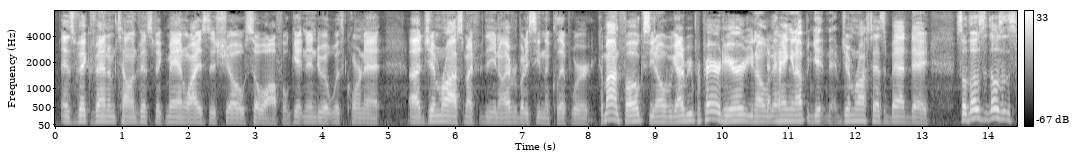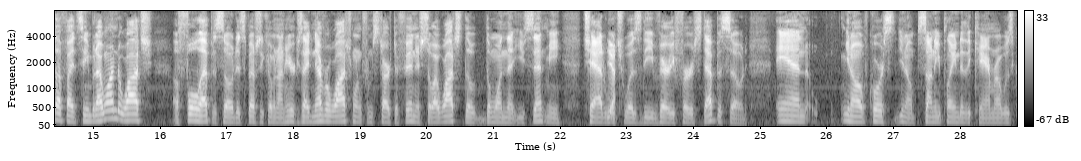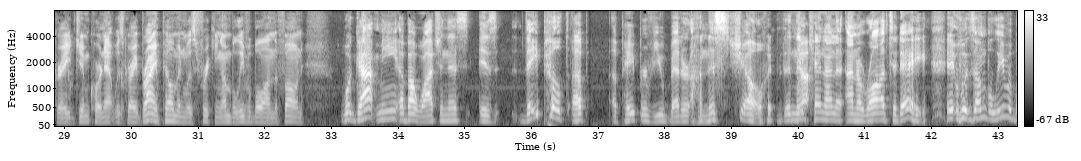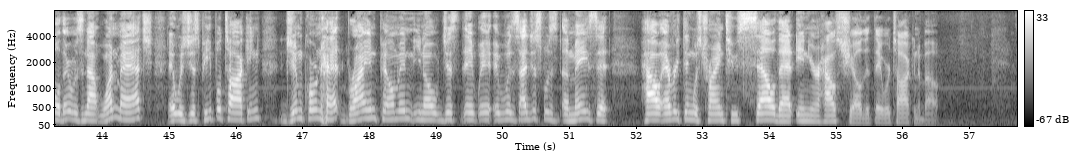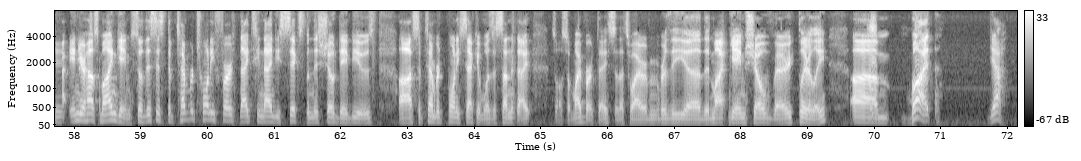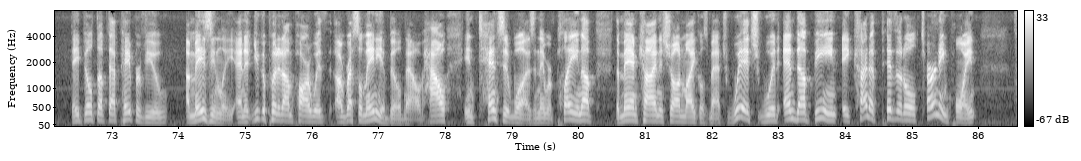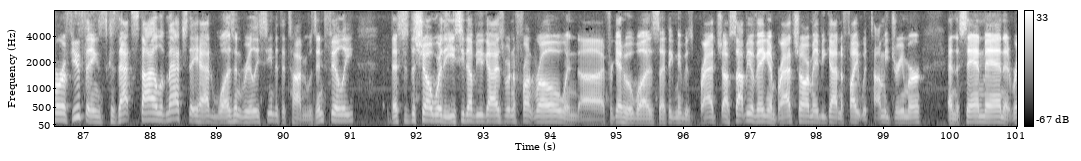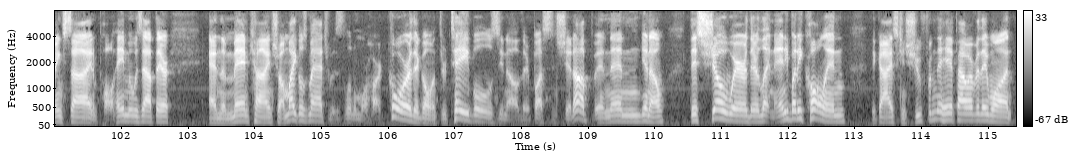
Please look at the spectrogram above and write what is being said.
as Vic Venom telling Vince McMahon why is this show so awful, getting into it with Cornette. Uh, Jim Ross, my you know everybody's seen the clip where come on folks, you know we got to be prepared here, you know hanging up and getting Jim Ross has a bad day. So those those are the stuff I'd seen, but I wanted to watch a full episode, especially coming on here because I'd never watched one from start to finish. So I watched the the one that you sent me, Chad, yeah. which was the very first episode, and you know, of course, you know, Sunny playing to the camera was great. Jim Cornette was great. Brian Pillman was freaking unbelievable on the phone. What got me about watching this is they built up a pay per view better on this show than they yeah. can on a, on a Raw today. It was unbelievable. There was not one match. It was just people talking. Jim Cornette, Brian Pillman. You know, just it, it, it was. I just was amazed at how everything was trying to sell that in your house show that they were talking about. Yeah, in your house mind games. So this is September 21st, 1996 when this show debuts. Uh, September 22nd was a Sunday night. It's also my birthday, so that's why I remember the uh, the mind game show very clearly. Um, but yeah, they built up that pay-per-view amazingly. And it, you could put it on par with a WrestleMania build now of how intense it was. And they were playing up the Mankind and Shawn Michaels match, which would end up being a kind of pivotal turning point for a few things because that style of match they had wasn't really seen at the time. It was in Philly. This is the show where the ECW guys were in the front row, and uh, I forget who it was. I think maybe it was Bradshaw, Savio Vega, and Bradshaw maybe got in a fight with Tommy Dreamer and the Sandman at ringside, and Paul Heyman was out there. And the Mankind Shawn Michaels match was a little more hardcore. They're going through tables, you know, they're busting shit up. And then, you know, this show where they're letting anybody call in, the guys can shoot from the hip however they want.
